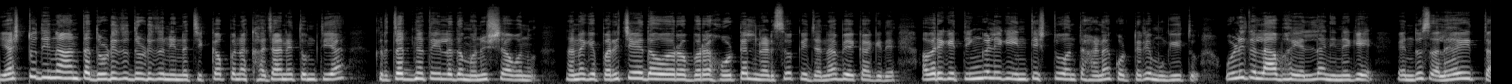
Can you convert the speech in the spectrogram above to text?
ಎಷ್ಟು ದಿನ ಅಂತ ದುಡಿದು ದುಡಿದು ನಿನ್ನ ಚಿಕ್ಕಪ್ಪನ ಖಜಾನೆ ತುಂಬ್ತೀಯ? ಕೃತಜ್ಞತೆ ಇಲ್ಲದ ಮನುಷ್ಯ ಅವನು. ನನಗೆ ಪರಿಚಯದವರೊಬ್ಬರ ಹೋಟೆಲ್ ನಡೆಸೋಕೆ ಜನ ಬೇಕಾಗಿದೆ. ಅವರಿಗೆ ತಿಂಗಳಿಗೆ ಇಂತಿಷ್ಟು ಅಂತ ಹಣ ಕೊಟ್ಟರೆ ಮುಗಿಯಿತು ಉಳಿದ ಲಾಭ ಎಲ್ಲ ನಿನಗೆ ಎಂದು ಸಲಹೆ ಇತ್ತ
